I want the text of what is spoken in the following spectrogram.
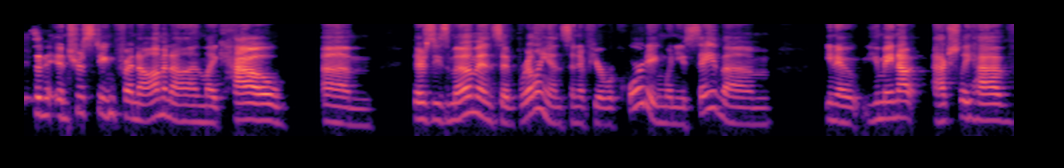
it's, an interesting phenomenon, like how um, there's these moments of brilliance. And if you're recording when you say them, you know, you may not actually have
